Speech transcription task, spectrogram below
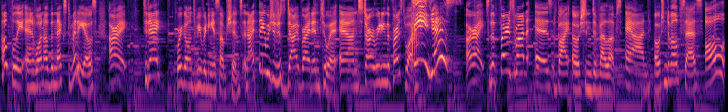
hopefully, in one of the next videos. All right, today we're going to be reading assumptions, and I think we should just dive right into it and start reading the first one. Yes. All right, so the first one is by Ocean Develops, and Ocean Develops says all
